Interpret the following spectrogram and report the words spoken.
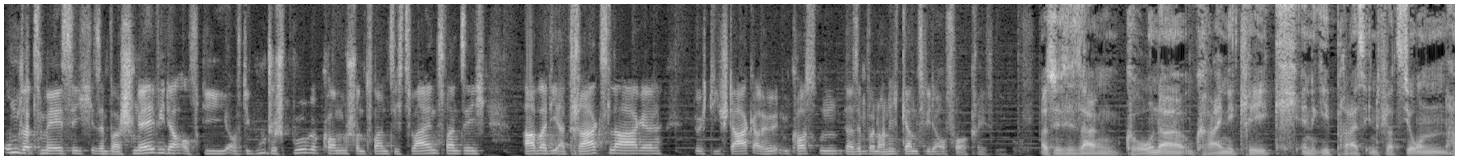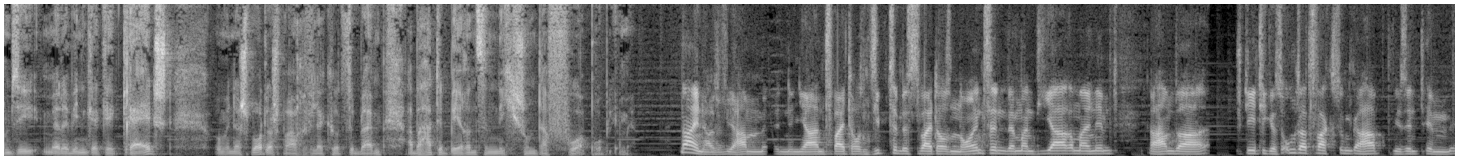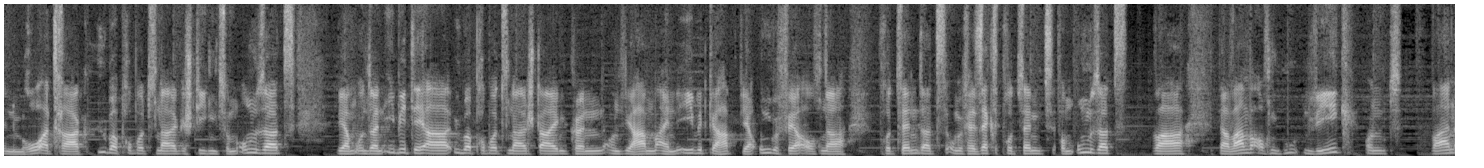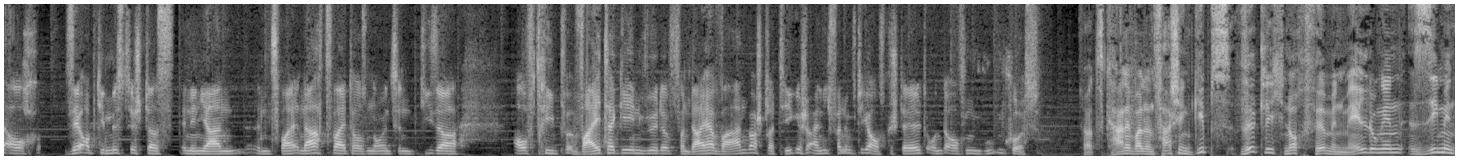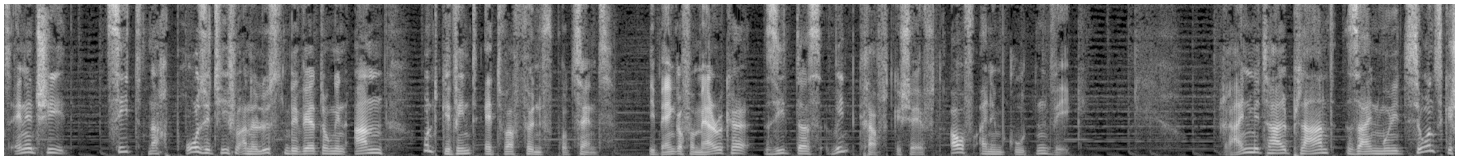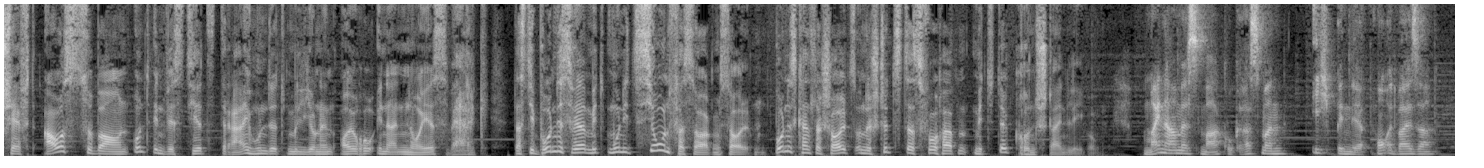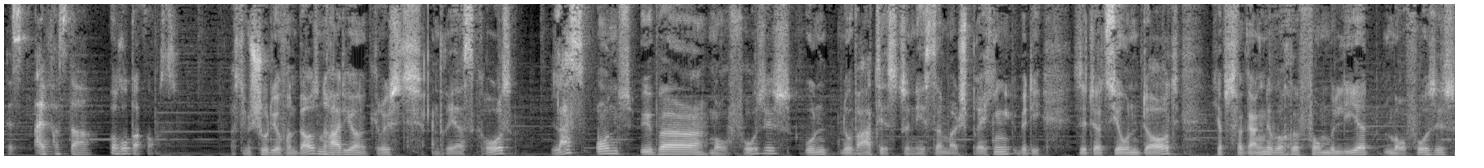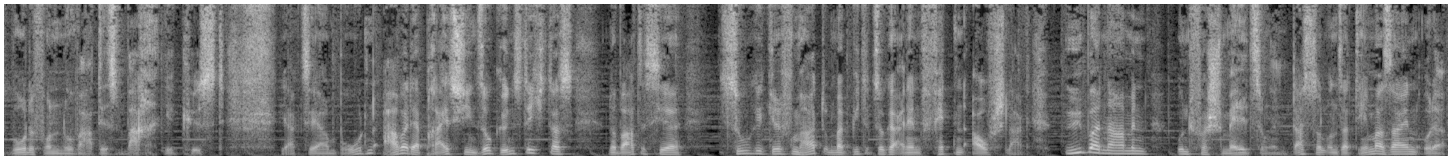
Umsatzmäßig sind wir schnell wieder auf die, auf die gute Spur gekommen, schon 2022. Aber die Ertragslage durch die stark erhöhten Kosten, da sind wir noch nicht ganz wieder auf Vorkrisenniveau. Also Sie sagen Corona, Ukraine-Krieg, Energiepreis, Inflation, haben Sie mehr oder weniger gegrätscht, um in der Sportlersprache vielleicht kurz zu bleiben. Aber hatte Behrensen nicht schon davor Probleme? Nein, also wir haben in den Jahren 2017 bis 2019, wenn man die Jahre mal nimmt, da haben wir stetiges Umsatzwachstum gehabt. Wir sind im, in dem Rohertrag überproportional gestiegen zum Umsatz. Wir haben unseren EBITDA überproportional steigen können und wir haben einen EBIT gehabt, der ungefähr auf einer Prozentsatz, ungefähr sechs Prozent vom Umsatz war. Da waren wir auf einem guten Weg und waren auch sehr optimistisch, dass in den Jahren nach 2019 dieser Auftrieb weitergehen würde. Von daher waren wir strategisch eigentlich vernünftig aufgestellt und auf einem guten Kurs. Trotz Karneval und Fasching gibt's wirklich noch Firmenmeldungen. Siemens Energy zieht nach positiven Analystenbewertungen an und gewinnt etwa 5%. Die Bank of America sieht das Windkraftgeschäft auf einem guten Weg. Rheinmetall plant, sein Munitionsgeschäft auszubauen und investiert 300 Millionen Euro in ein neues Werk, das die Bundeswehr mit Munition versorgen soll. Bundeskanzler Scholz unterstützt das Vorhaben mit der Grundsteinlegung. Mein Name ist Marco Grassmann. Ich bin der Fondsadvisor des Alphastar Europafonds. Aus dem Studio von Börsenradio grüßt Andreas Groß. Lass uns über Morphosis und Novartis zunächst einmal sprechen, über die Situation dort. Ich habe es vergangene Woche formuliert, Morphosis wurde von Novartis wach geküsst. Die Aktie am Boden, aber der Preis schien so günstig, dass Novartis hier zugegriffen hat und man bietet sogar einen fetten Aufschlag. Übernahmen und Verschmelzungen, das soll unser Thema sein oder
